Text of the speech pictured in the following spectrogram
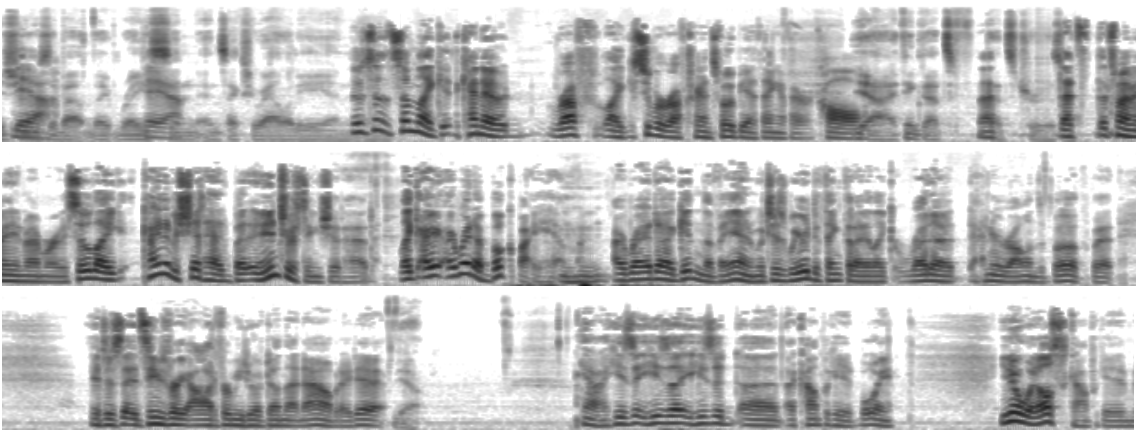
issues Yeah. about like race Yeah. and, and sexuality and There's some- some like kind of rough, like super rough transphobia thing, if I recall. yeah, I think that's That- that's true. That's that's my main memory. So like kind of a shithead, but an interesting shithead. Like I, I read a book by him. I read uh, Get in the Van, which is weird to think that I like read a Henry Rollins book, but it just it seems very odd for me to have done that now, but I did it. well. Yeah, he's a he's a he's a uh, a complicated boy. You know what else is complicated?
